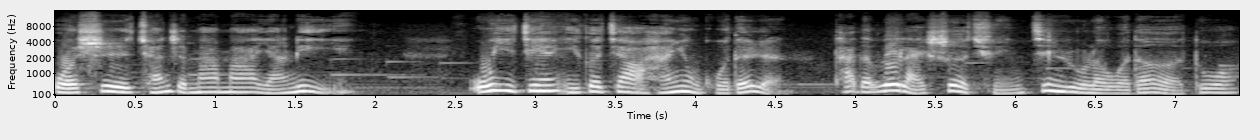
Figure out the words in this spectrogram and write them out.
我是全职妈妈杨丽颖。无意间，一个叫韩永国的人，他的未来社群进入了我的耳朵。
